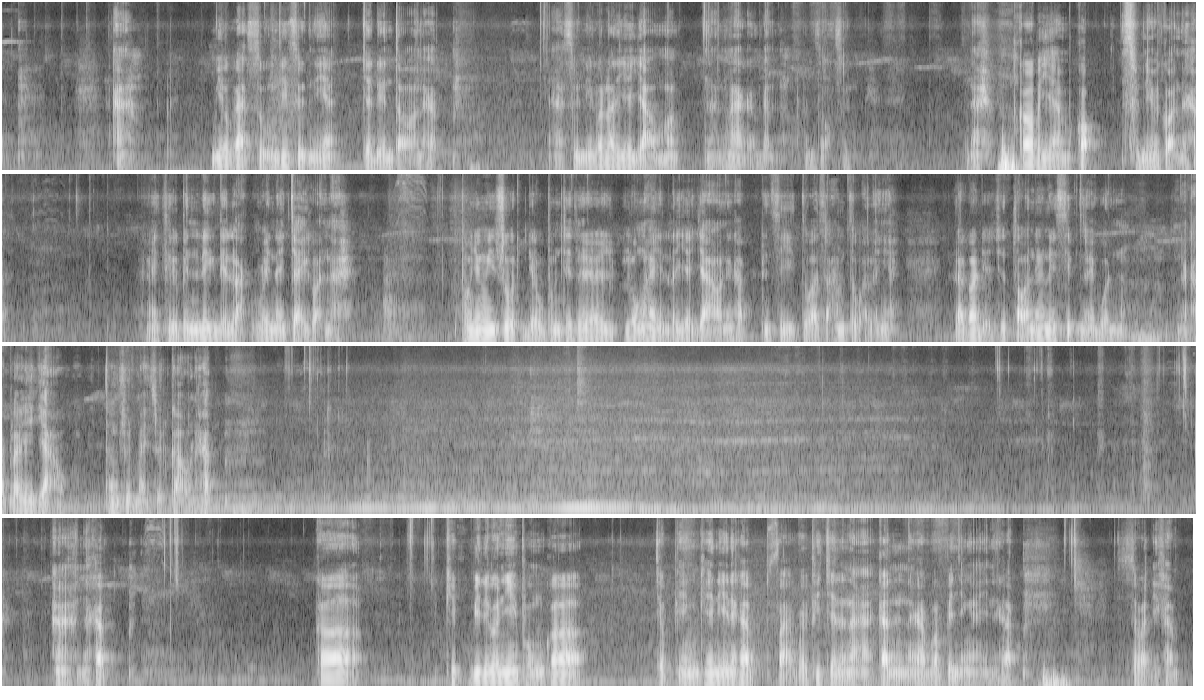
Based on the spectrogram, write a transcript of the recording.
มีโอกาสสูงที่สุดนี้จะเดินต่อนะครับสูตรนี้ก็ระยะยาวมานานมากเหมือนกันทั้งสองสูตรนะก็พยายามเกาะสูตรนี้ไว้ก่อนนะครับ ให้ถือเป็นเลขเด่นหลักไว้ในใจก่อนนะผมยังมีสูตรเดี๋ยวผมจะทยอยลงให้ระยะยาวนะครับ เป็นสี่ตัวสามตัวอะไรเงี้ยแล้วก็เดี๋ยวจะต่อเนื่องได้สิบหน่วยบนนะครับระยะยาวทั้งสูตรใหม่สูตรเก่านะครับ นะครับ ก็คลิปวิดีโอนี้ผมก็จบเพียงแค่นี้นะครับ ฝากไว้พิจารณากันนะครับว่าเป็นยังไงนะครับ สวัสดีครับ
